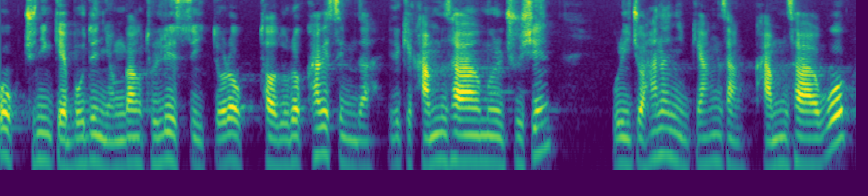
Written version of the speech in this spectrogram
꼭 주님께 모든 영광 돌릴 수 있도록 더 노력하겠습니다. 이렇게 감사함을 주신 우리 주 하나님께 항상 감사하고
